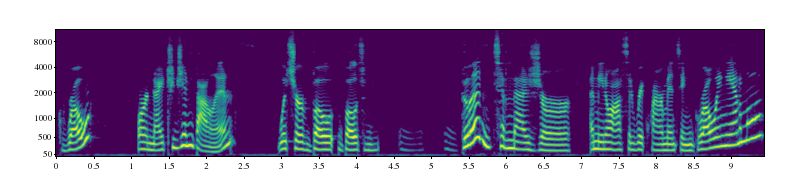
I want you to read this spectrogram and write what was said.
growth or nitrogen balance, which are bo- both good to measure amino acid requirements in growing animals,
